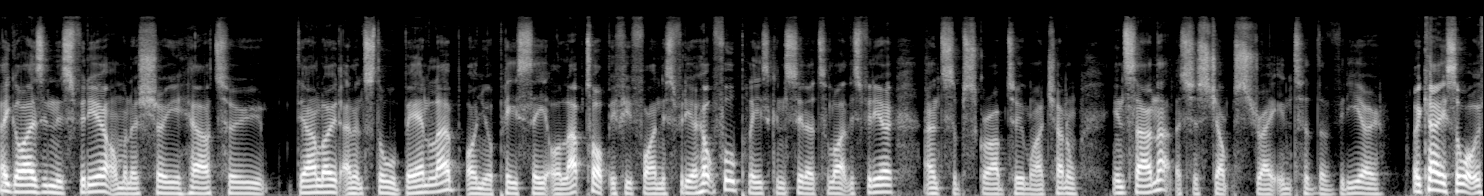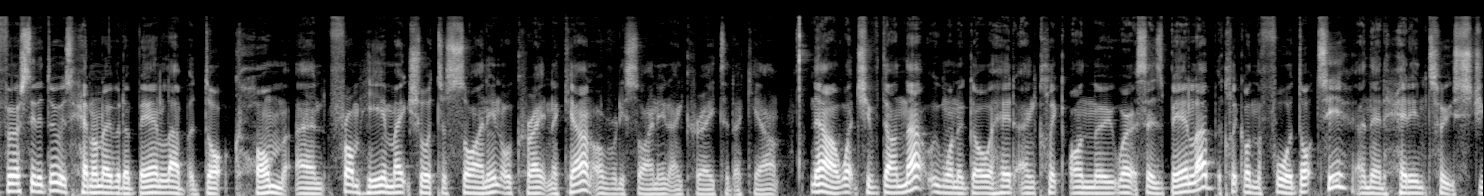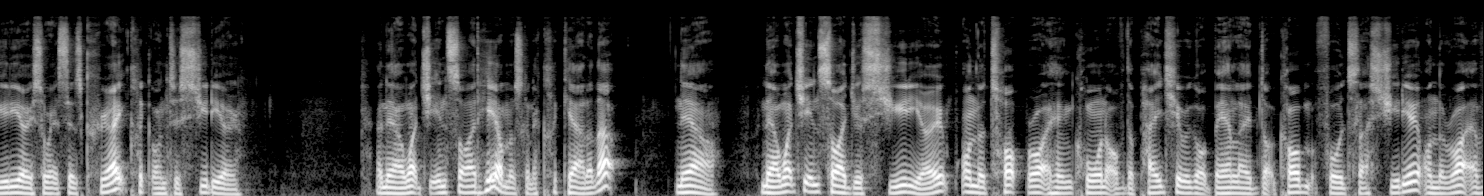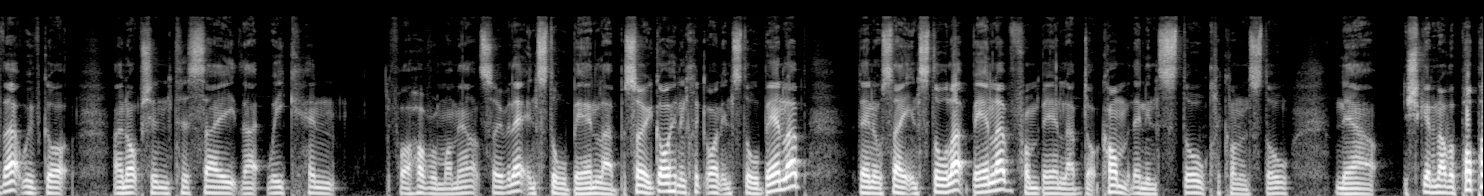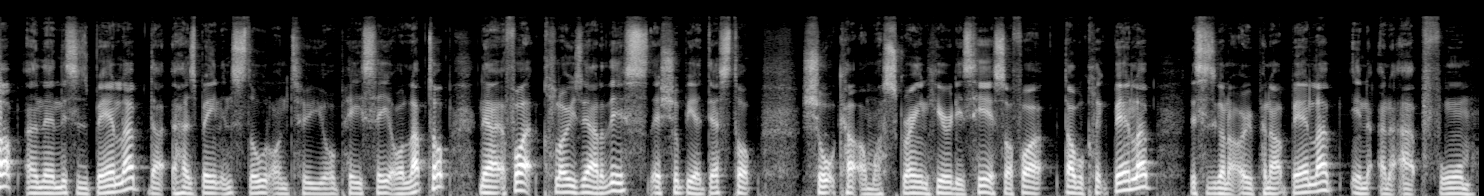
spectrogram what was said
Hey guys, in this video I'm going to show you how to download and install BandLab on your PC or laptop. If you find this video helpful, please consider to like this video and subscribe to my channel. In saying that, let's just jump straight into the video. Okay, so what we first need to do is head on over to bandlab.com and from here make sure to sign in or create an account. I've already signed in and created an account. Now, once you've done that, we want to go ahead and click on the where it says BandLab, click on the four dots here, and then head into Studio. So where it says Create, click onto Studio. And now, once you're inside here, I'm just going to click out of that. Now, now once you're inside your studio, on the top right hand corner of the page here, we've got bandlab.com forward slash studio. On the right of that, we've got an option to say that we can, if I hover on my mouse over there, install BandLab. So go ahead and click on install BandLab then it'll say install app BandLab from bandlab.com. Then install, click on install. Now you should get another pop up, and then this is BandLab that has been installed onto your PC or laptop. Now, if I close out of this, there should be a desktop shortcut on my screen. Here it is here. So if I double click BandLab, this is going to open up BandLab in an app form.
